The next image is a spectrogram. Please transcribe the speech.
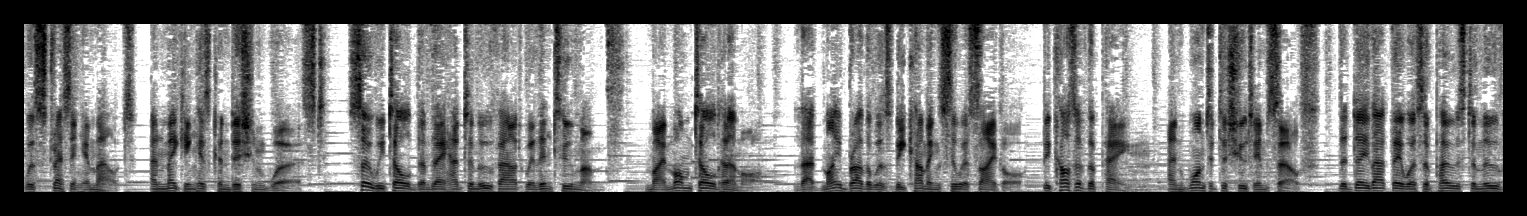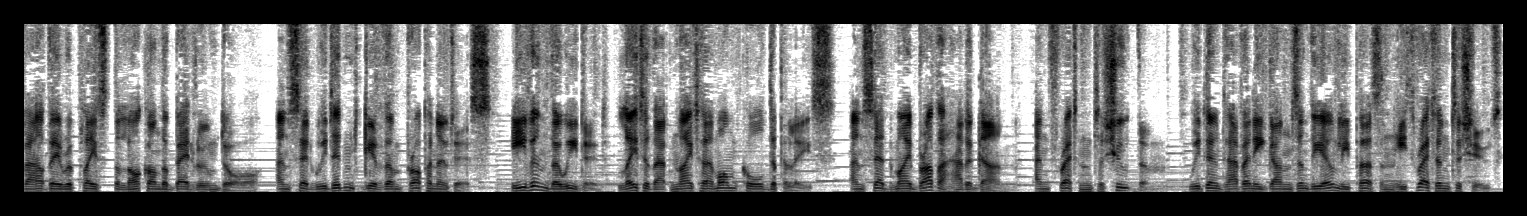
was stressing him out and making his condition worse. So we told them they had to move out within 2 months. My mom told her mom that my brother was becoming suicidal because of the pain and wanted to shoot himself. The day that they were supposed to move out they replaced the lock on the bedroom door and said we didn't give them proper notice, even though we did. Later that night her mom called the police and said my brother had a gun and threatened to shoot them. We don't have any guns and the only person he threatened to shoot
